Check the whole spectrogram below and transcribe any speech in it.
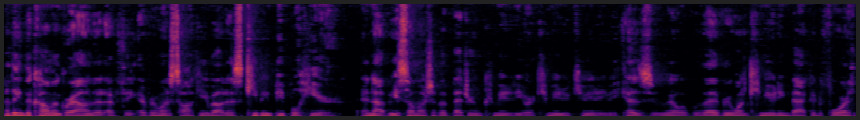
I think the common ground that I think everyone's talking about is keeping people here and not be so much of a bedroom community or a community community because you know with everyone commuting back and forth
